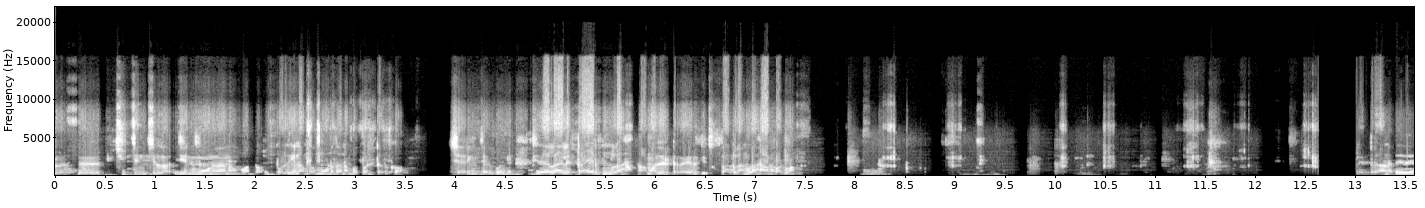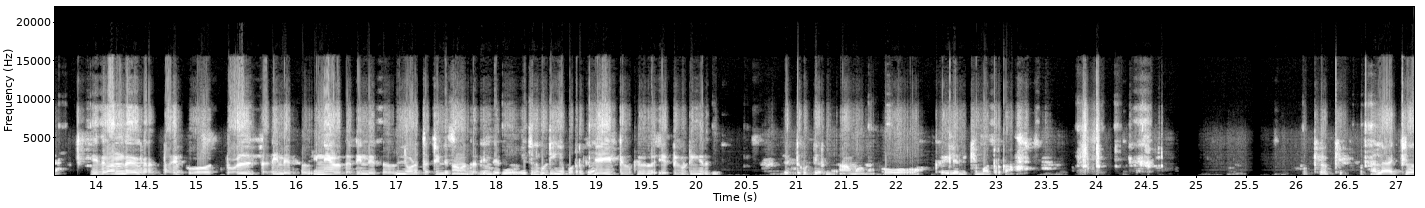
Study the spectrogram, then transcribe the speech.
plus chinchilla இது மூணு தான் நம்ம பண்றோம் இப்போதைக்கு நம்ம மூணு தான் நம்ம பண்ணிட்டு இருக்கோம். சரிங்க சரி ஓகே இதெல்லாம் லிட்டர் ஆயிருக்குங்களா ஆமா லிட்டர் ஆயிருக்கு பார்க்கலாங்களா? ஆ பார்க்கலாம். லிட்டர் ஆனது இது? இது வந்து கரெக்டா இப்போ டுவெல் தேர்ட்டின் டேஸ் இன்னையோட தேர்ட்டின் டேஸ் ஆகுது. இன்னோட தேர்ட்டின் டேஸ் ஆமா, 13 days. ஓ எத்தனை குட்டிங்க போட்டிருக்கு? எயிட் இருக்கு எட்டு குட்டிங்க இருக்கு. எட்டு குட்டி இருக்கு. ஆமா ஆமா. ஓ கையில நிக்க மாட்டிருக்கான். ஓகே ஓகே நல்லா ஆக்டிவா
